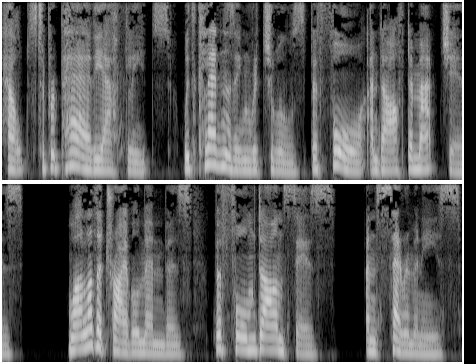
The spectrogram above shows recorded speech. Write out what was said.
helps to prepare the athletes with cleansing rituals before and after matches, while other tribal members perform dances and ceremonies.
